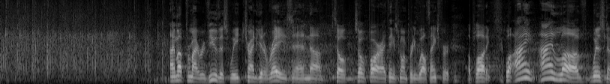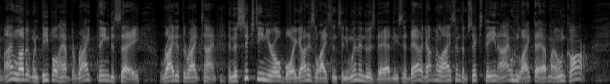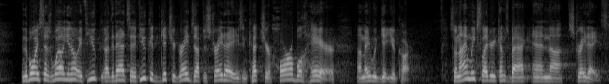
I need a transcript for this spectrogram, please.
I'm up for my review this week, trying to get a raise, and uh, so so far I think it's going pretty well. Thanks for applauding. Well, I I love wisdom. I love it when people have the right thing to say right at the right time. And this 16 year old boy got his license and he went into his dad and he said, Dad, I got my license. I'm 16. I would like to have my own car. And the boy says, Well, you know, if you, uh, the dad said, if you could get your grades up to straight A's and cut your horrible hair, uh, maybe we'd get you a car. So nine weeks later, he comes back and uh, straight A's.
